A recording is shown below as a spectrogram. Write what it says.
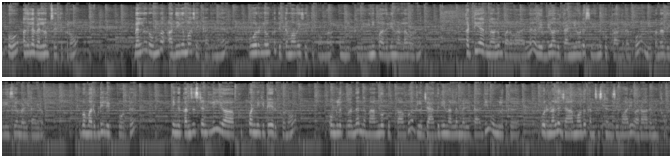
இப்போது அதில் வெல்லம் சேர்த்துக்கிறோம். வெல்லம் ரொம்ப அதிகமாக சேர்க்காதீங்க. ஓரளவுக்கு திட்டமாகவே சேர்த்துக்கோங்க. உங்களுக்கு இனிப்பு அதுலேயும் நல்லா வரும். கட்டியாக இருந்தாலும் பரவாயில்ல. அது எப்படியும் அது தண்ணியோடு சேர்ந்து குக் ஆகுறப்போ உங்களுக்கு வந்து அது ஈஸியாக மெல்ட் ஆகிடும் இப்போ மறுபடியும் லிட் போட்டு நீங்கள் கன்சிஸ்டன்ட்லி குக் பண்ணிக்கிட்டே இருக்கணும். உங்களுக்கு வந்து அந்த மேங்கோ குக் ஆகும். அதில் ஜாகரியும் நல்லா மெல்ட் ஆகி உங்களுக்கு ஒரு நல்ல ஜாமோட கன்சிஸ்டன்சி மாதிரி வர ஆரம்பிக்கும்.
